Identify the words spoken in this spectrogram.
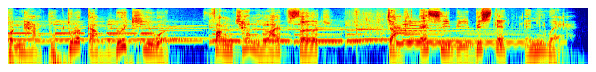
ค้นหาทุกธุรกรรมด้วยคีย์เวิร์ด ฟังก์ชัน Live Search จาก SCB Business Anywhere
